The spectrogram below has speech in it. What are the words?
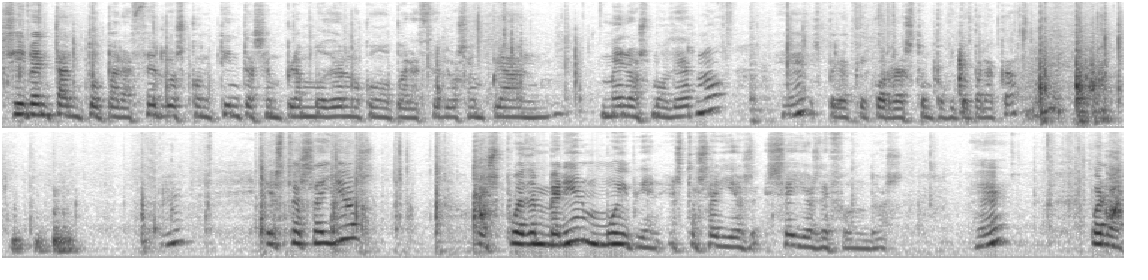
sirven tanto para hacerlos con tintas en plan moderno como para hacerlos en plan menos moderno. ¿eh? Espera que corra esto un poquito para acá. ¿Eh? Estos sellos os pueden venir muy bien, estos sellos, sellos de fondos. Bueno,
